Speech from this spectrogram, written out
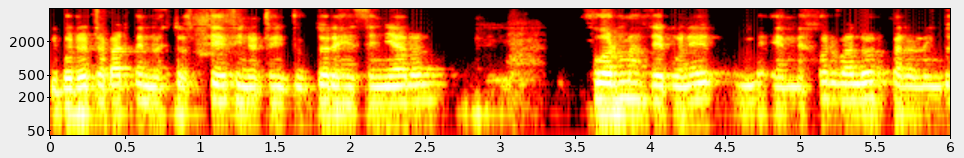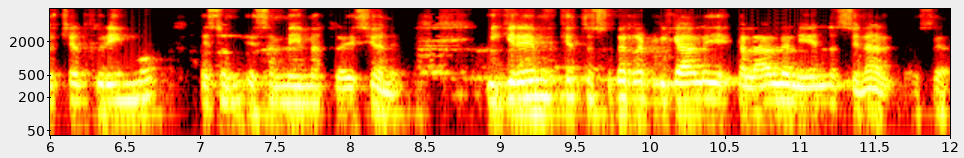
y por otra parte, nuestros chefs y nuestros instructores enseñaron formas de poner en mejor valor para la industria del turismo esos, esas mismas tradiciones. Y creemos que esto es súper replicable y escalable a nivel nacional. O sea,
